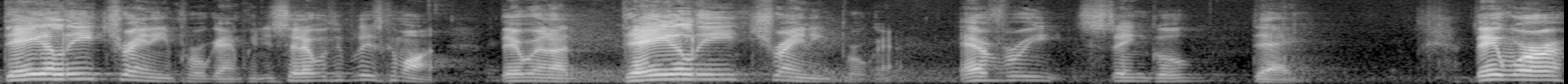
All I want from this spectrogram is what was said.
daily training program. Can you say that with me, please? Come on. They were in a daily training program every single day. They were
